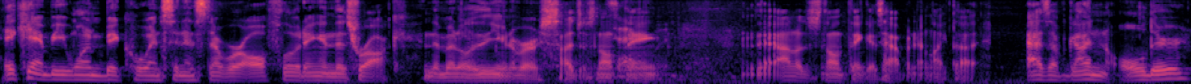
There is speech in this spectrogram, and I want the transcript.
it can't be one big coincidence that we're all floating in this rock in the middle of the universe. I just don't think. I don't, just don't think it's happening like that. As I've gotten older,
